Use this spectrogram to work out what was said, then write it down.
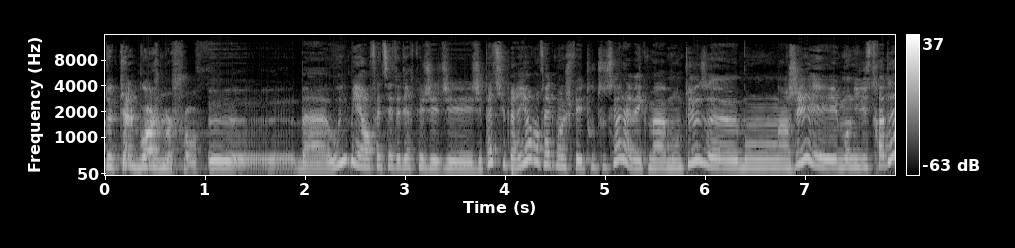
de quel bois je me chauffe. Euh, bah oui, mais en fait, c'est-à-dire que j'ai- j'ai j'ai pas de supérieur. En fait, moi, je fais tout tout seul avec ma monteuse, euh, mon ingé et mon illustrateur.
